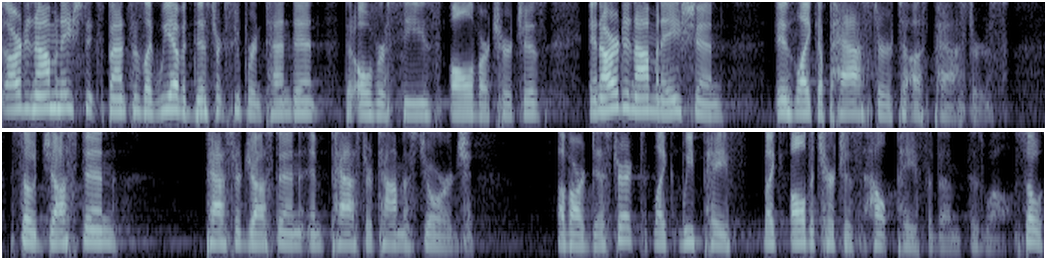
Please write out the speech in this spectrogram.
our denomination expenses, like we have a district superintendent that oversees all of our churches, and our denomination is like a pastor to us pastors. So Justin, Pastor Justin, and Pastor Thomas George of our district, like we pay, like all the churches help pay for them as well. So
